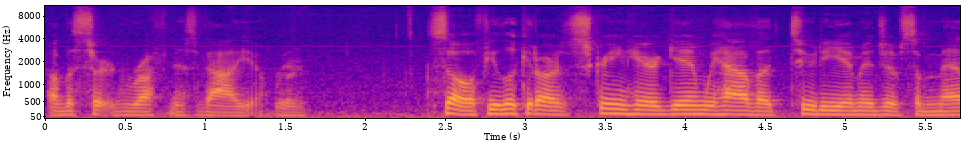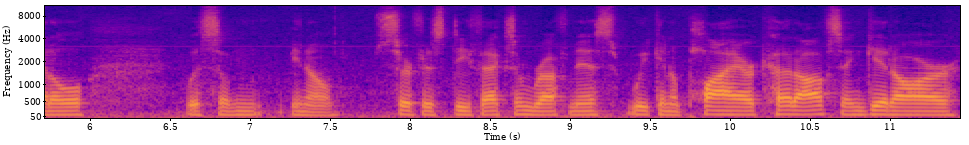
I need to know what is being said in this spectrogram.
of a certain roughness value. Right. So if you look at our screen here again, we have a 2D image of some metal with some, you know, surface defects and roughness. We can apply our cutoffs and get our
